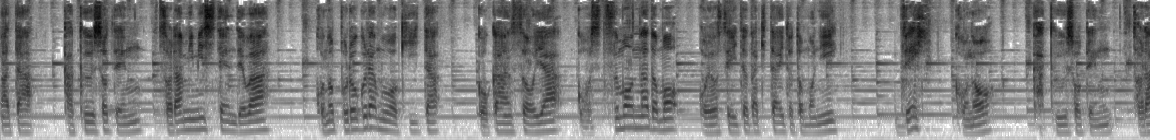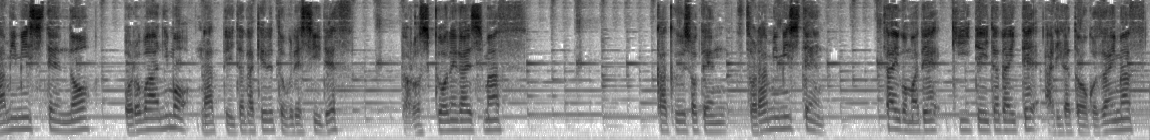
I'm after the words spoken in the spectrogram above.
また架空書店空耳視点ではこのプログラムを聞いたご感想やご質問などもお寄せいただきたいとともにぜひこの架空書店空耳視点のフォロワーにもなっていただけると嬉しいです。よろしくお願いします。架空書店空耳視点。最後まで聞いていただいてありがとうございます。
